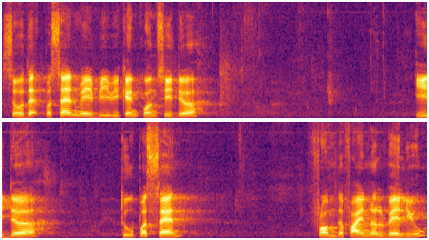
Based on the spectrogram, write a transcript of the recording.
So that percent maybe we can consider either 2 percent from the final value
